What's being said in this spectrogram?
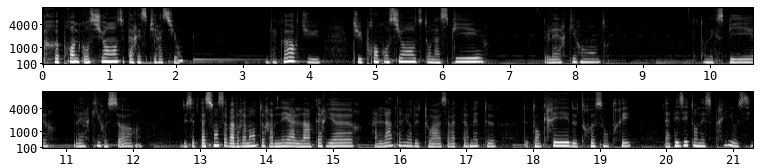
reprendre conscience de ta respiration. D'accord? Tu, prends conscience de ton inspire, de l'air qui rentre, de ton expire, l'air qui ressort. De cette façon, ça va vraiment te ramener à l'intérieur, à l'intérieur de toi. Ça va te permettre de, t'ancrer, de te recentrer, d'apaiser ton esprit aussi.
